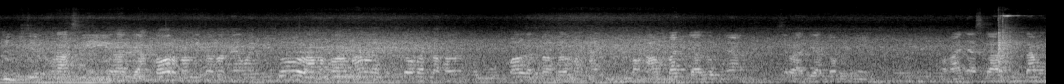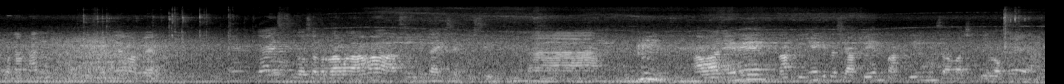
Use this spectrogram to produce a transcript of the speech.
sirkulasi radiator. Kalau kita pakai lem itu lama kelamaan lem itu akan bakalan menggumpal dan bakal mengha- menghambat jalurnya si radiator ini makanya sekarang kita menggunakan sistemnya pakai guys nggak usah berlama-lama langsung kita eksekusi. Nah awalnya ini packingnya kita siapin packing sama spiloknya ya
